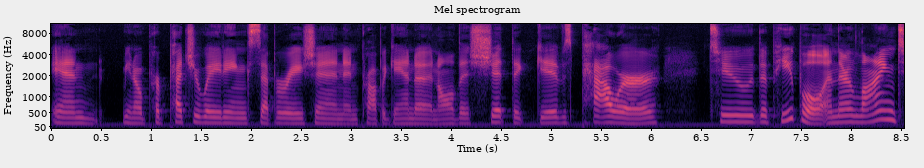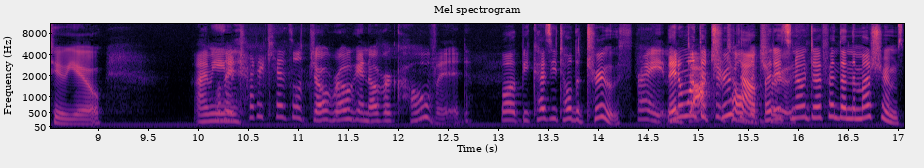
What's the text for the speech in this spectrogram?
and you know perpetuating separation and propaganda and all this shit that gives power to the people and they're lying to you i Well, mean they try to cancel Joe Rogan over COVID. well, because he told the truth. Right, They the don't want the truth told the out, but it's no different than the mushrooms.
